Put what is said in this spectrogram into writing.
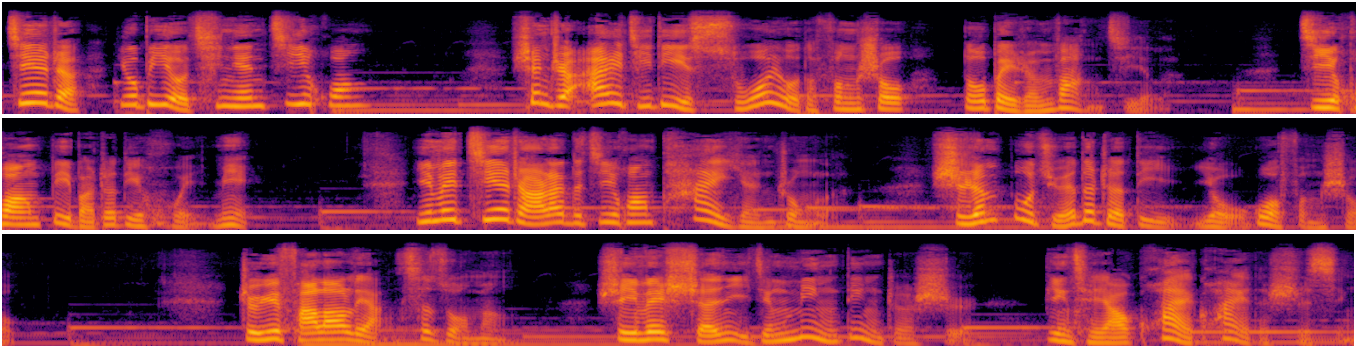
接着又必有七年饥荒，甚至埃及地所有的丰收都被人忘记了。饥荒必把这地毁灭，因为接着而来的饥荒太严重了，使人不觉得这地有过丰收。至于法老两次做梦，是因为神已经命定这事，并且要快快的实行。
